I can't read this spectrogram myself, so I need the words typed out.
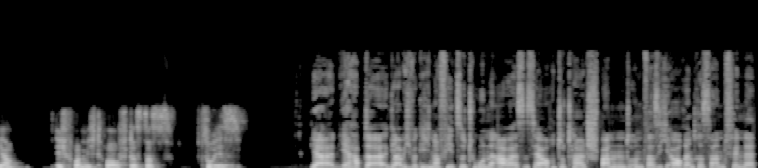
ja, ich freue mich drauf, dass das so ist. Ja, ihr habt da, glaube ich, wirklich noch viel zu tun, aber es ist ja auch total spannend. Und was ich auch interessant finde,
